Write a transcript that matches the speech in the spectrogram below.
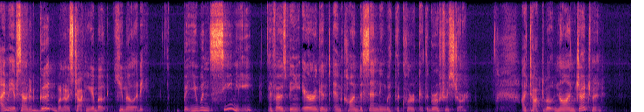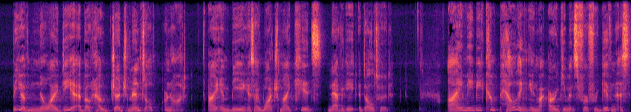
I may have sounded good when I was talking about humility, but you wouldn't see me if I was being arrogant and condescending with the clerk at the grocery store. I talked about non judgment, but you have no idea about how judgmental, or not, I am being as I watch my kids navigate adulthood. I may be compelling in my arguments for forgiveness,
